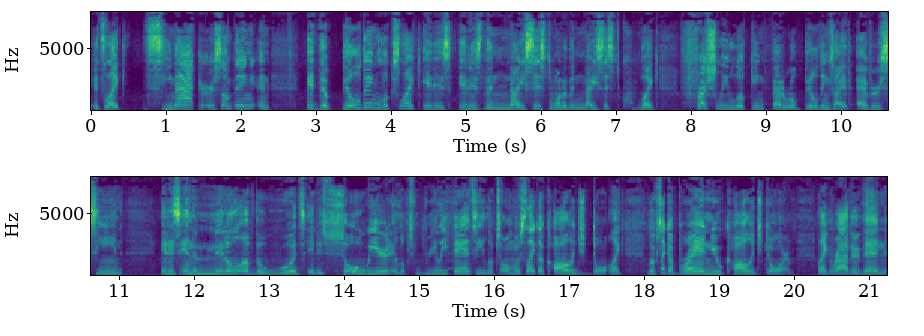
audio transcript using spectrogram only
It's like CMAC or something, and it the building looks like it is it is the nicest one of the nicest like freshly looking federal buildings I have ever seen. It is in the middle of the woods. It is so weird. It looks really fancy. It looks almost like a college dorm, like looks like a brand new college dorm, like rather than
